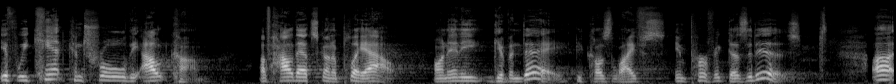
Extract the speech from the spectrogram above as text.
if we can't control the outcome of how that's going to play out on any given day, because life's imperfect as it is. Uh,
